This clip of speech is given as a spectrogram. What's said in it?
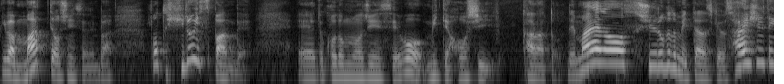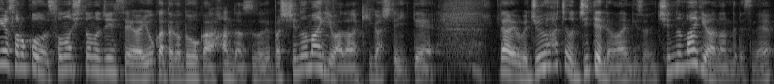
今待ってほしいんですよねもっと広いスパンで、えーと、子供の人生を見てほしいかなと。で、前の収録でも言ったんですけど、最終的にその子、その人の人生が良かったかどうか判断するので、やっぱ死ぬ間際な気がしていて、だから18の時点ではないんですよね。死ぬ間際なんでですね。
